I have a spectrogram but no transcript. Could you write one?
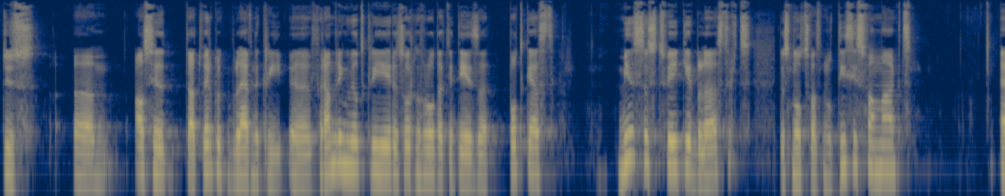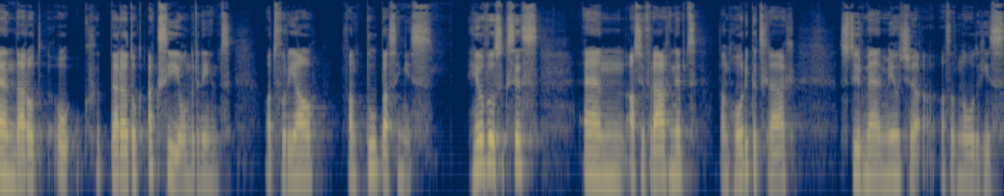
Dus um, als je daadwerkelijk blijvende uh, verandering wilt creëren, zorg ervoor dat je deze podcast minstens twee keer beluistert. Dus noods wat notities van maakt. En daaruit ook, daaruit ook actie onderneemt. Wat voor jou van toepassing is. Heel veel succes. En als je vragen hebt, dan hoor ik het graag. Stuur mij een mailtje als dat nodig is.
